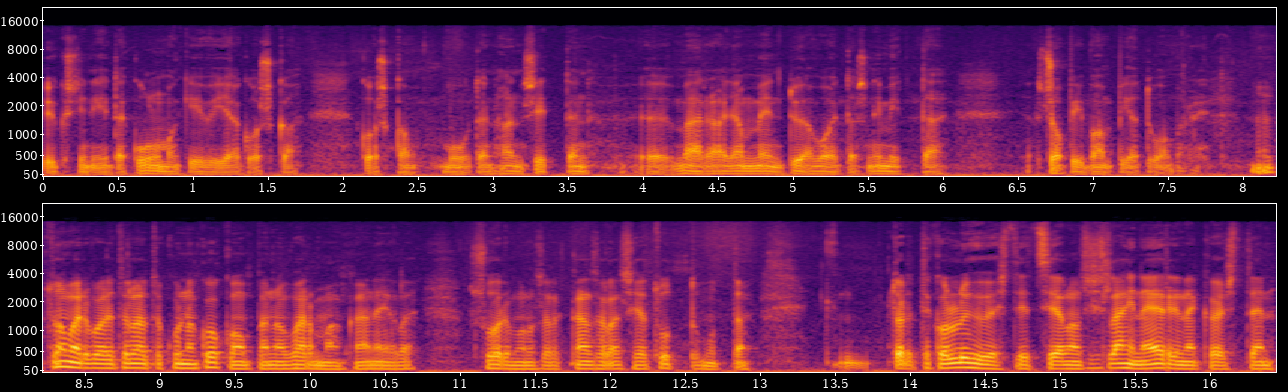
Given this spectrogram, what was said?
yksi niitä kulmakiviä, koska, koska muutenhan sitten määräajan mentyä voitaisiin nimittää sopivampia tuomareita. No, tuomarivalintalautakunnan kokoonpano varmaankaan ei ole suurimman osalle kansalaisia tuttu, mutta todetteko lyhyesti, että siellä on siis lähinnä erinäköisten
